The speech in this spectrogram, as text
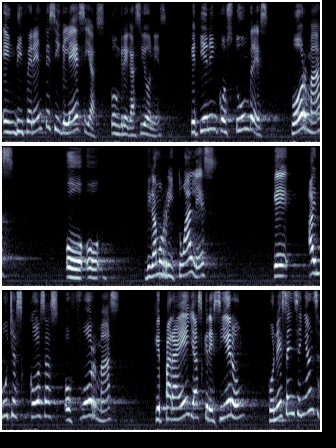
en diferentes iglesias, congregaciones, que tienen costumbres, formas o, o digamos rituales que hay muchas cosas o formas que para ellas crecieron con esa enseñanza.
